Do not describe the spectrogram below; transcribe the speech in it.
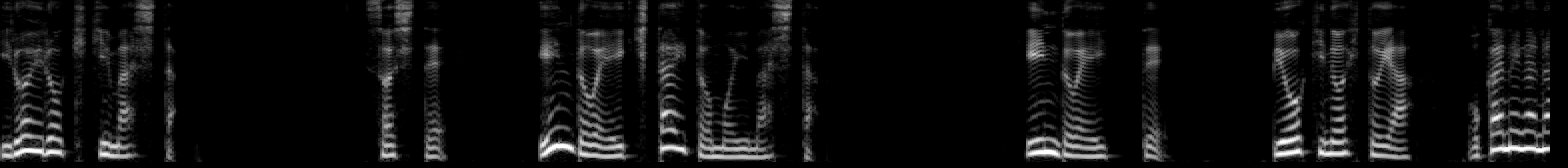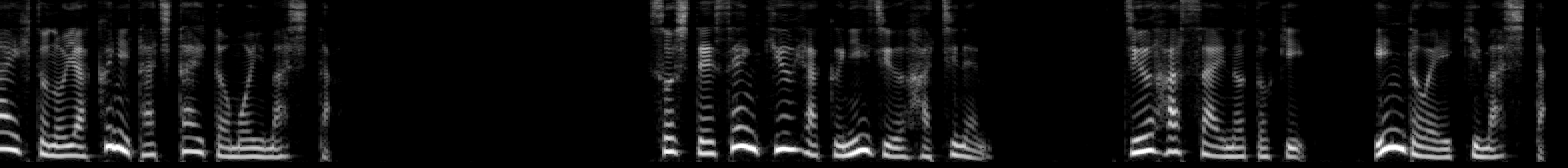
いろいろ聞きました。そしてインドへ行きたいと思いました。インドへ行って病気の人やお金がない人の役に立ちたいと思いました。そして1928年18歳の時インドへ行きました。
